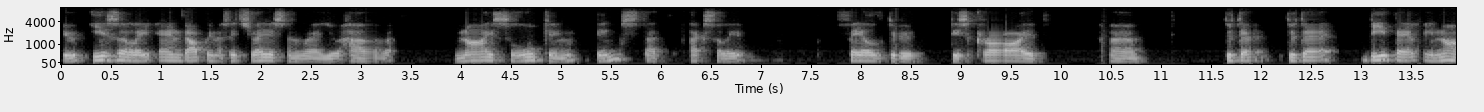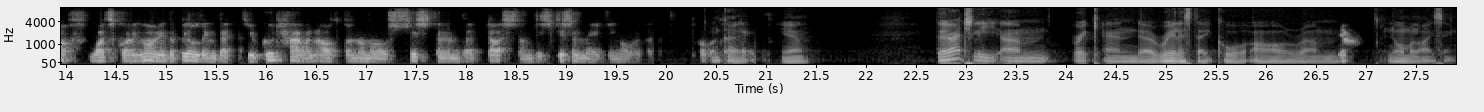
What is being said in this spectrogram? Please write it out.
you easily end up in a situation where you have nice looking things that actually fail to describe uh, to the to the detail enough what's going on in the building that you could have an autonomous system that does some decision making over that. Over okay. yeah. They're actually um, brick and uh, real estate core are um, yeah. normalizing.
